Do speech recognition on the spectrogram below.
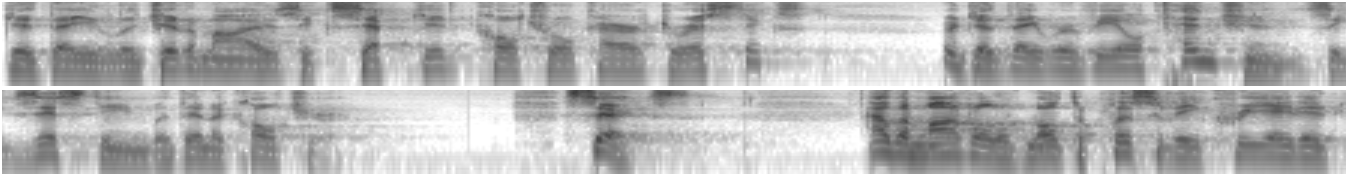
Did they legitimize accepted cultural characteristics? Or did they reveal tensions existing within a culture? Sixth, how the model of multiplicity created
